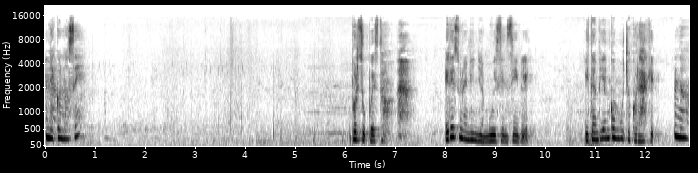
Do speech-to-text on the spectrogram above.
me conoce? Por supuesto. Eres una niña muy sensible. Y también con mucho coraje. No,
